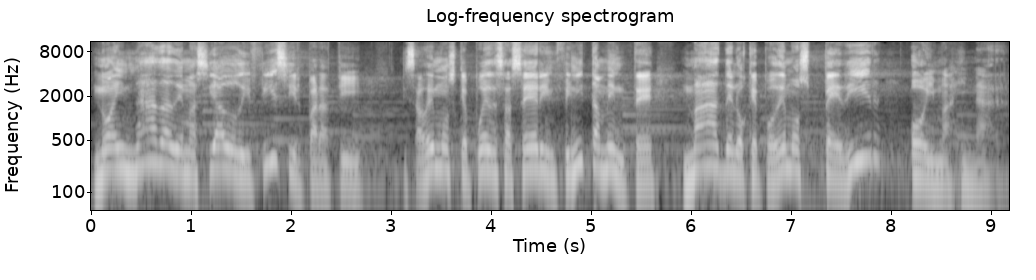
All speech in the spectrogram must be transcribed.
No hay nada demasiado difícil para ti y sabemos que puedes hacer infinitamente más de lo que podemos pedir o imaginar.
